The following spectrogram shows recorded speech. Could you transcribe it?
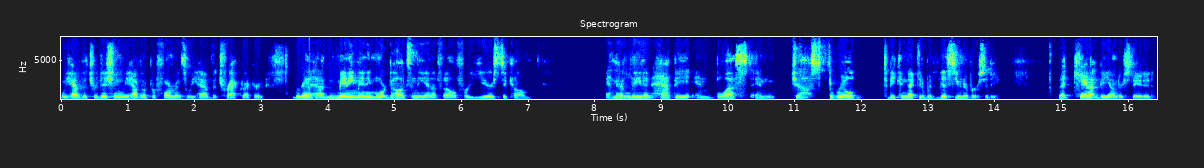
We have the tradition, we have the performance, we have the track record. We're going to have many, many more dogs in the NFL for years to come. And they're leaving happy and blessed and just thrilled to be connected with this university. That cannot be understated.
